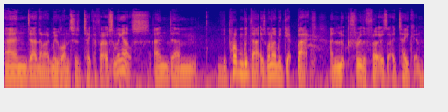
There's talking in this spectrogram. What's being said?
and uh, then I'd move on to take a photo of something else, and um, the problem with that is when I would get back and look through the photos that I'd taken,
